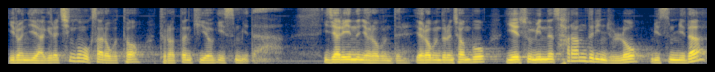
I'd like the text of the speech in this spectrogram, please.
이런 이야기를 친구 목사로부터 들었던 기억이 있습니다. 이 자리에 있는 여러분들, 여러분들은 전부 예수 믿는 사람들인 줄로 믿습니다.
